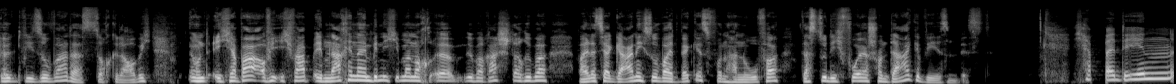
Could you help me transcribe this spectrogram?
Irgendwie so war das doch, glaube ich. Und ich war auf, ich war im Nachhinein bin ich immer noch äh, überrascht darüber, weil das ja gar nicht so weit weg ist von Hannover, dass du dich vorher schon da gewesen bist. Ich habe bei denen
